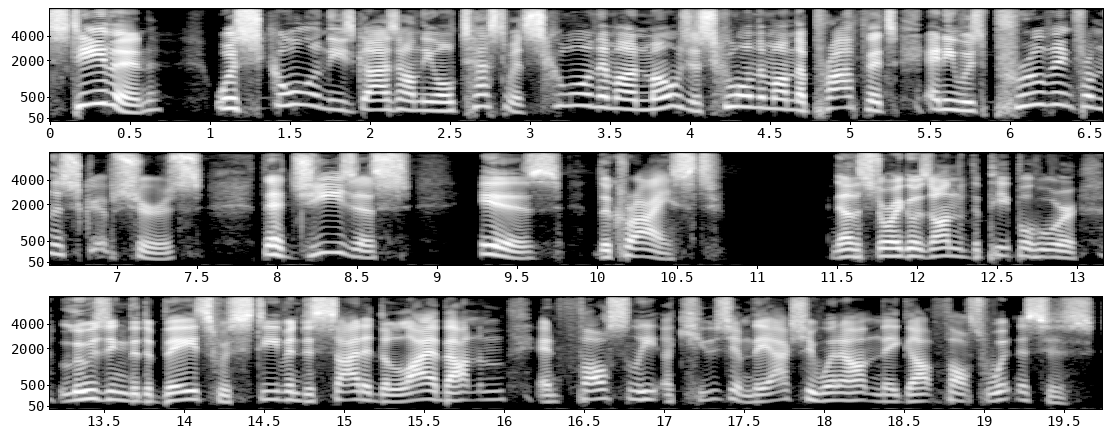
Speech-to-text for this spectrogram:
Stephen was schooling these guys on the Old Testament, schooling them on Moses, schooling them on the prophets, and he was proving from the scriptures that Jesus is the Christ. Now, the story goes on that the people who were losing the debates with Stephen decided to lie about him and falsely accuse him. They actually went out and they got false witnesses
